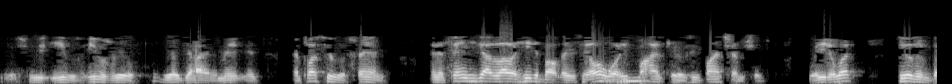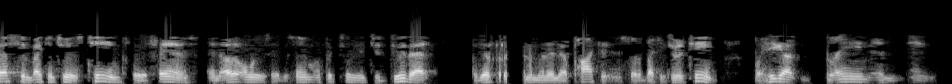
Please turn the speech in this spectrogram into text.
yes. He, he was he was real, real guy. I mean, and, and plus he was a fan. And the thing he got a lot of heat about, they say, oh well, he's mm-hmm. buying players, he's buying championships. Well, you know what? he was investing back into his team for the fans, and other owners had the same opportunity to do that, but they're putting the money in their pocket instead of back into the team. But he got blamed and, and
